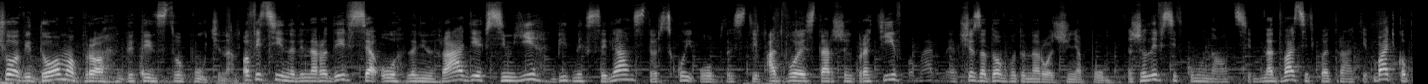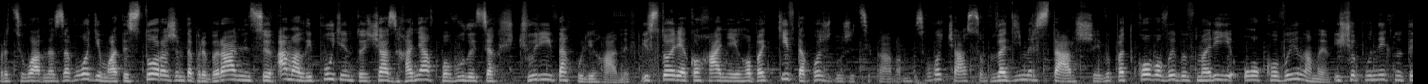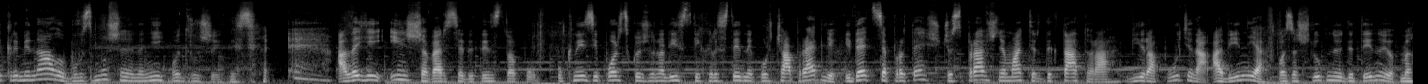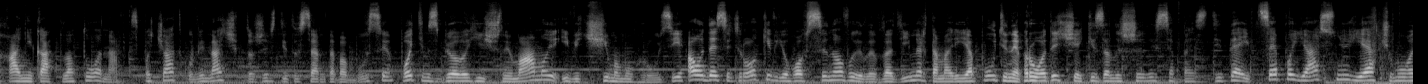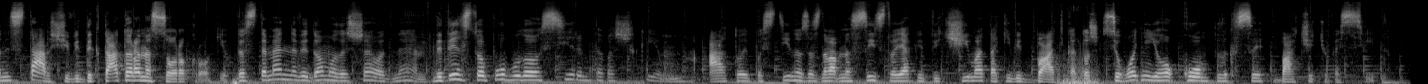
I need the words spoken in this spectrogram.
Що відомо про дитинство Путіна? Офіційно він народився у Ленінграді в сім'ї бідних селян з Тверської області, а двоє старших братів ще задовго до народження Пум. Жили всі в комуналці на 20 квадратів. Батько працював на заводі, мати сторожем та прибиральницею. А малий Путін в той час ганяв по вулицях щурів та хуліганів. Історія кохання його батьків також дуже цікава. Свого часу Владимир старший випадково вибив Марії око вилами, і щоб уникнути криміналу, був змушений на ній одружитися. Але є й інша версія дитинства Пув. У книзі польської журналістки Христини Курча Предліх йдеться про те, що справжня матір диктатора Віра Путіна, а він є позашлюбною дитиною механіка Платона. Спочатку він, начебто, жив з дідусем та бабусею, потім з біологічною мамою і відчимом у Грузії. А у 10 років його всиновили Владімір та Марія Путіни, родичі, які залишилися без дітей. Це пояснює, чому вони старші від диктатора на 40 років. Достеменно відомо лише одне: дитинство Пу було сірим та важким, а той постійно зазнавав насильства як від відчима, так і від батька. Тож сьогодні його комплекси бачить увесь світ.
